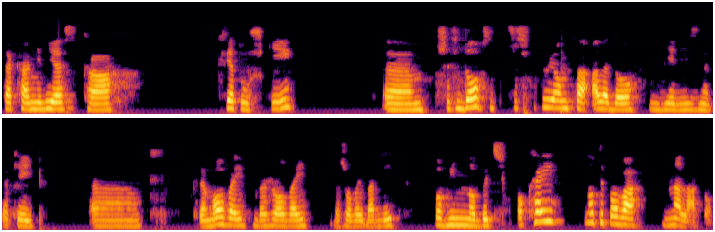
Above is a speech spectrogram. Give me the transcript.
Taka niebieska kwiatuszki. Um, dosyć prześwitująca, ale do bielizny takiej um, kremowej, beżowej, beżowej bardziej powinno być ok. No typowa na lato.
